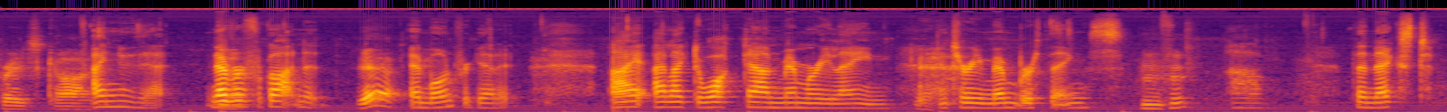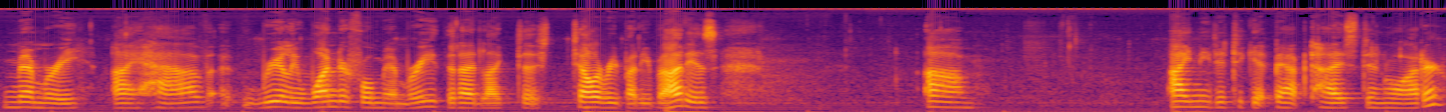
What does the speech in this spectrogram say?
Praise God. I knew that. Never Yeah. forgotten it yeah. and won't forget it. I, I like to walk down memory lane Yeah. and to remember things. Mm-hmm. The next memory I have, a really wonderful memory that I'd like to tell everybody about, is um, I needed to get baptized in water.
